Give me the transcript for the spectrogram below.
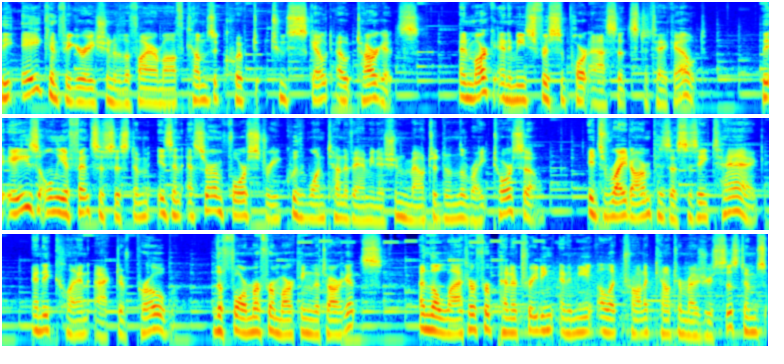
the A configuration of the Firemoth comes equipped to scout out targets, and mark enemies for support assets to take out. The A's only offensive system is an SRM-4 Streak with 1 ton of ammunition mounted on the right torso. Its right arm possesses a tag, and a clan active probe, the former for marking the targets, and the latter for penetrating enemy electronic countermeasure systems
